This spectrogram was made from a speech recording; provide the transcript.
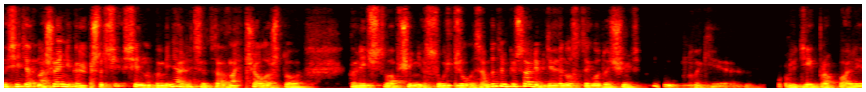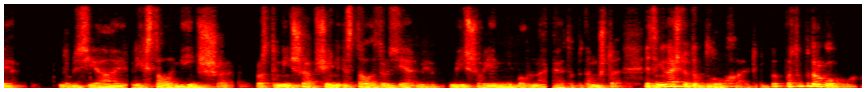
То есть эти отношения, конечно, сильно поменялись. Это означало, что количество общения сузилось. Об этом писали в 90-е годы очень многие. У людей пропали друзья, их стало меньше. Просто меньше общения стало с друзьями. Меньше времени было на это. Потому что это не значит, что это плохо. Это просто по-другому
